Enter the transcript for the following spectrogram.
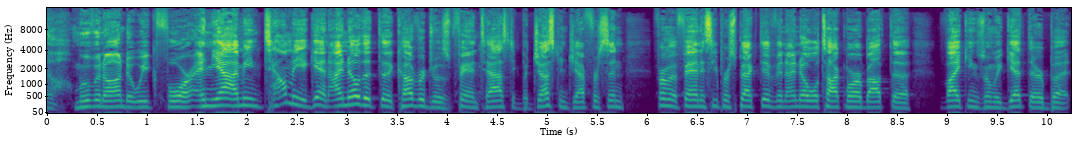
Oh, moving on to week four. And yeah, I mean, tell me again. I know that the coverage was fantastic, but Justin Jefferson, from a fantasy perspective, and I know we'll talk more about the Vikings when we get there, but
